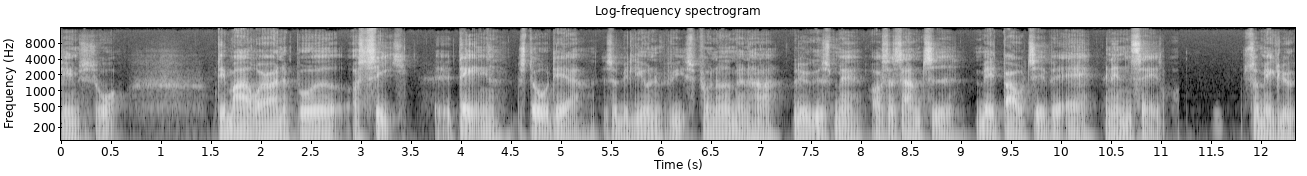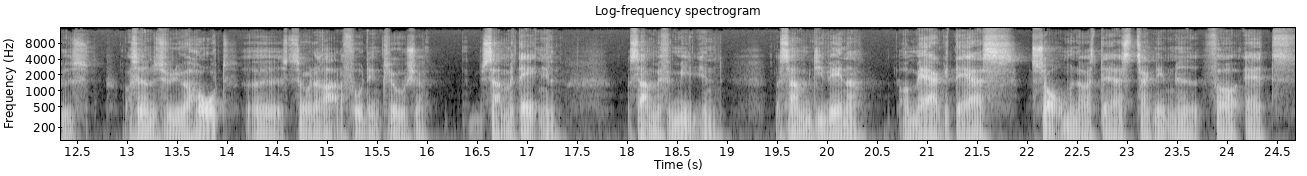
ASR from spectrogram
James' ord. Det er meget rørende både at se øh, Daniel stå der som et levende bevis på noget, man har lykkedes med, og så samtidig med et bagtæppe af en anden sag, som ikke lykkedes. Og selvom det selvfølgelig var hårdt, øh, så var det rart at få den closure sammen med Daniel, sammen med familien og sammen med de venner, at mærke deres sorg, men også deres taknemmelighed for, at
